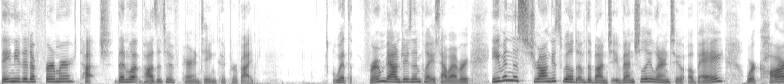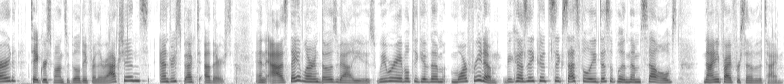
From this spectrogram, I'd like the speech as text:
They needed a firmer touch than what positive parenting could provide. With firm boundaries in place, however, even the strongest willed of the bunch eventually learn to obey, work hard, take responsibility for their actions, and respect others. And as they learned those values, we were able to give them more freedom because they could successfully discipline themselves 95% of the time.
